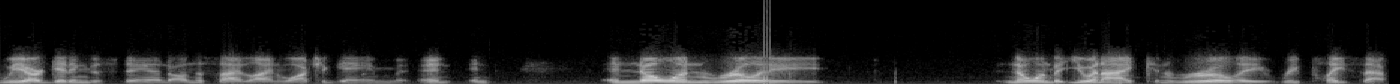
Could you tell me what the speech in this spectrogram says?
we are getting to stand on the sideline, watch a game, and and and no one really no one but you and I can really replace that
